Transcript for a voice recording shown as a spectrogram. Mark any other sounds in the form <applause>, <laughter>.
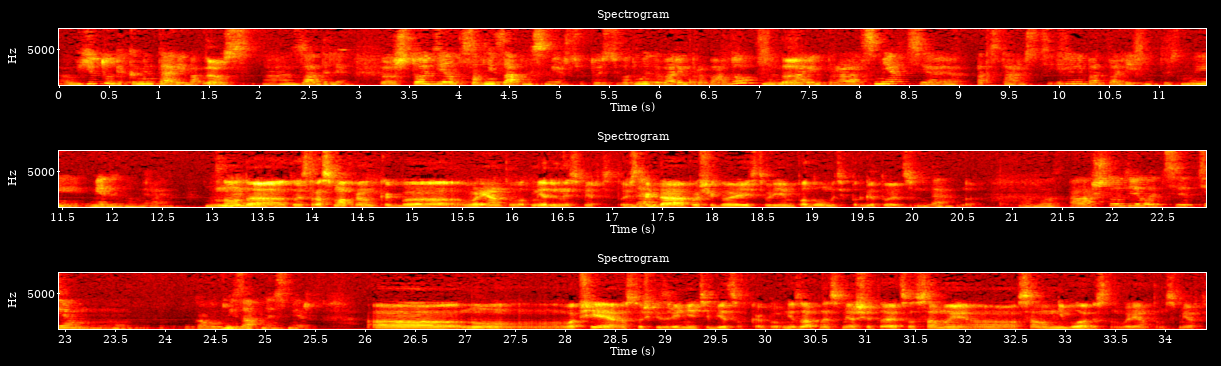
В Ютубе комментарий вопрос да. задали. Да. Что делать с внезапной смертью? То есть вот мы говорим про Бордо, мы да. говорим про смерть э, от старости или либо от болезни. То есть мы медленно умираем. Мы ну знаем. да, то есть рассматриваем как бы варианты вот медленной смерти. То есть да. когда, проще говоря, есть время подумать и подготовиться. Да. да. Вот. А что делать тем, ну, у кого внезапная смерть? А, ну, вообще, с точки зрения тибетцев, как бы внезапная смерть считается самой, а, самым неблагостным вариантом смерти.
